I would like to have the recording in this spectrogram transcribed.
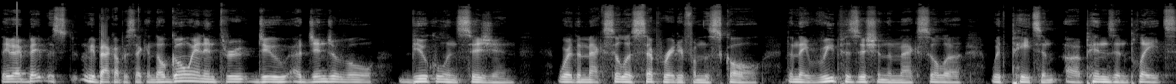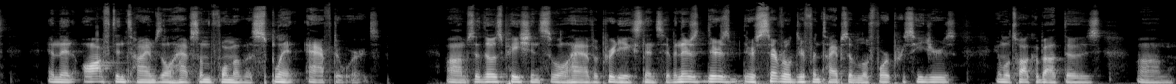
they, let me back up a second. They'll go in and through do a gingival buccal incision where the maxilla is separated from the skull. Then they reposition the maxilla with plates and uh, pins and plates, and then oftentimes they'll have some form of a splint afterwards. Um, so those patients will have a pretty extensive, and there's there's there's several different types of Lefort procedures, and we'll talk about those um,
